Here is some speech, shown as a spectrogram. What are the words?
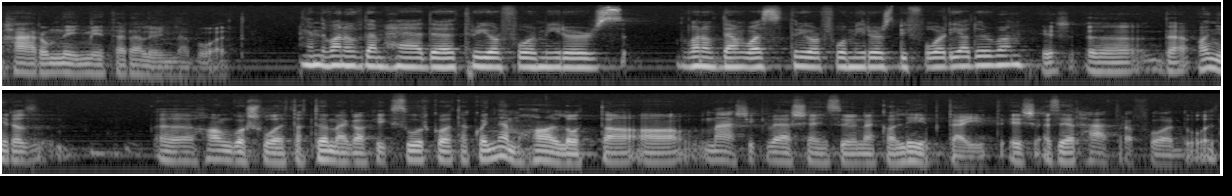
három-négy méter előnybe volt. and one of them had uh, three or four meters. One of them was three or four meters before the other one, És, ö, de annyira az, ö, hangos volt a tömeg, akik szurkoltak, hogy nem hallotta a másik versenyzőnek a lépteit, és ezért hátrafordult.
